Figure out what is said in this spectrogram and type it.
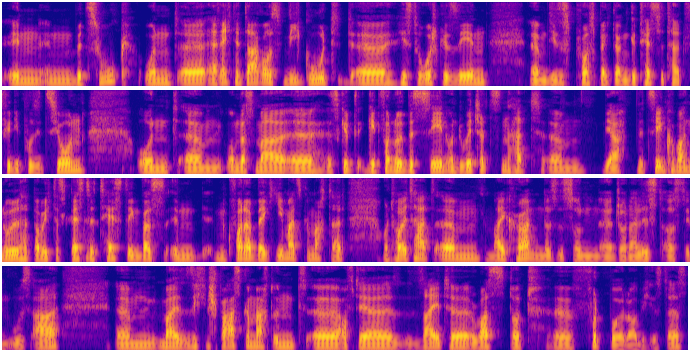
in, in Bezug und äh, errechnet daraus, wie gut äh, historisch gesehen ähm, dieses Prospect dann getestet hat für die Position. Und ähm, um das mal, äh, es gibt, geht von 0 bis 10 und Richardson hat ähm, ja mit 10,0 hat, glaube ich, das beste Testing, was in, ein Quarterback jemals gemacht hat. Und heute hat ähm, Mike Herndon, das ist so ein äh, Journalist aus den USA, ähm, mal sich den Spaß gemacht und äh, auf der Seite rust.football, glaube ich, ist das,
